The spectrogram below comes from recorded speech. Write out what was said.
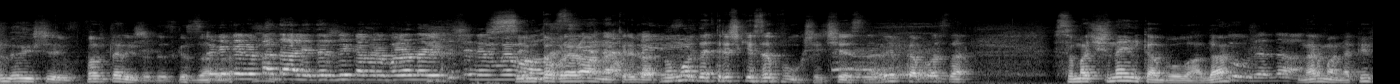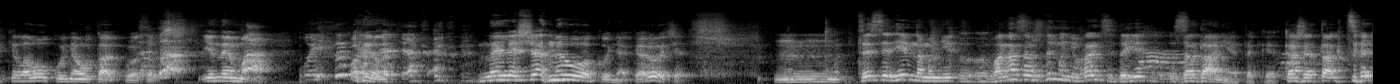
Ну і ще, повтори, що ти сказала. Тільки каже, подалі, держи камеру, бо я навіть ще не вмивалася. Всім добрий ранок, ребят. Ну морда трішки запухші, чесно. Рибка просто смачненька була, да? Дуже, да. Нормально, пів кіло окуня отак просто. І нема. Ой, Поняли? Не ляща, не окуня. Коротше. Це Сергіївна мені, вона завжди мені вранці дає задання таке. Каже, так, це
